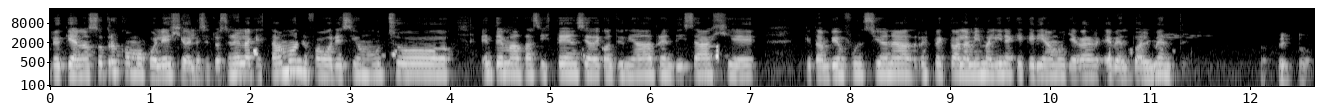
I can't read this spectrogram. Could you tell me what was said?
lo que a nosotros como colegio, en la situación en la que estamos, nos favoreció mucho en temas de asistencia, de continuidad de aprendizaje, que también funciona respecto a la misma línea que queríamos llegar eventualmente. Perfecto.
